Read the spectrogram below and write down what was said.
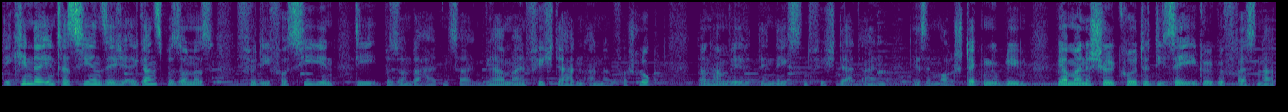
Die Kinder interessieren sich äh, ganz besonders für die Fossilien, die Besonderheiten zeigen. Wir haben einen Fisch, der hat einen anderen verschluckt. Dann haben wir den nächsten Fisch, der hat einen, der ist im Maul stecken geblieben. Wir haben eine Schildkröte, die Seeigel gefressen hat.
